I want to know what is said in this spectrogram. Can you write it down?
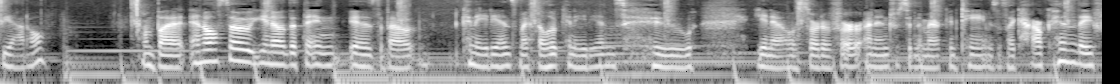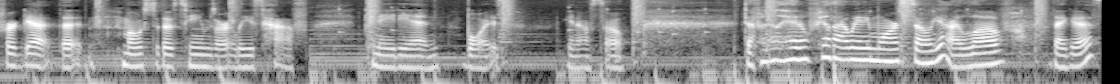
Seattle. But, and also, you know, the thing is about Canadians, my fellow Canadians who, you know, sort of are uninterested in American teams. It's like, how can they forget that most of those teams are at least half Canadian boys, you know? So definitely, I don't feel that way anymore. So yeah, I love Vegas.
